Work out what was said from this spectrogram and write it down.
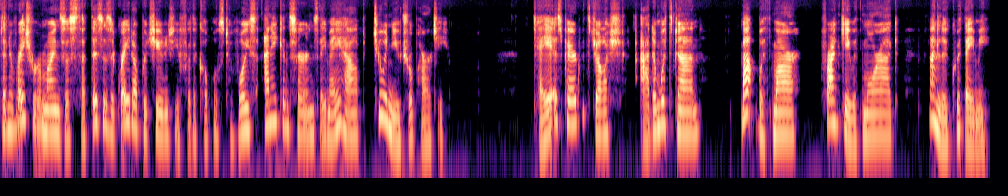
The narrator reminds us that this is a great opportunity for the couples to voice any concerns they may have to a neutral party. Taya is paired with Josh, Adam with Dan, Matt with Mar, Frankie with Morag, and Luke with Amy.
